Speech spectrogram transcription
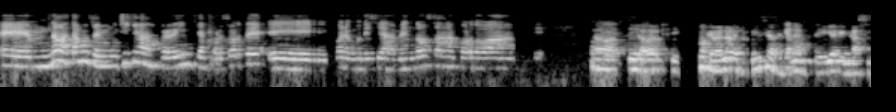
Eh, no, estamos en muchísimas provincias, por suerte. Eh, bueno, como te decía, Mendoza, Córdoba. no, sí, a ver, si tenemos que hablar de provincias, te diría que en casi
